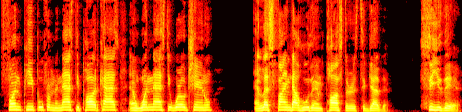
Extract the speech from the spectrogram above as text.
fun people from the Nasty Podcast and One Nasty World channel. And let's find out who the imposter is together. See you there.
